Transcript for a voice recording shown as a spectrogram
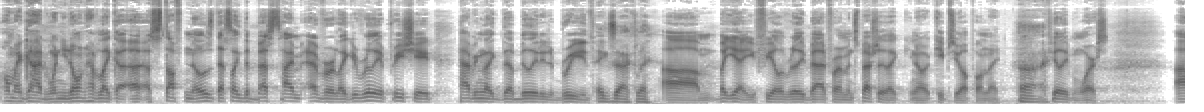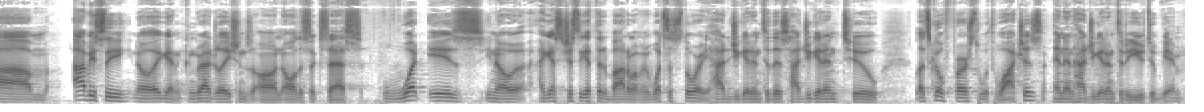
oh my god, when you don't have like a, a stuffed nose, that's like the best time ever. Like you really appreciate having like the ability to breathe. Exactly. Um, but yeah, you feel really bad for him, and especially like you know it keeps you up all night. I feel even worse. Um, obviously, you know, again, congratulations on all the success. What is, you know, I guess just to get to the bottom of it, what's the story? How did you get into this? How did you get into? Let's go first with watches, and then how'd you get into the YouTube game?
